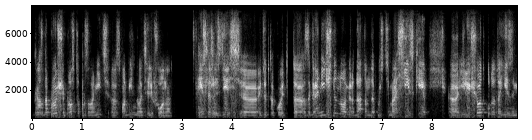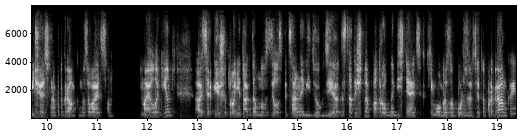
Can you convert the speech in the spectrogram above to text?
гораздо проще просто позвонить э, с мобильного телефона. Если же здесь э, идет какой-то заграничный номер, да, там, допустим, российский или еще откуда-то, есть замечательная программка, называется Mail Agent. Сергей Шитро не так давно сделал специальное видео, где достаточно подробно объясняется, каким образом пользоваться этой программкой.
